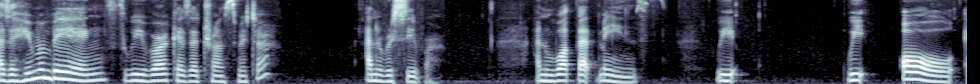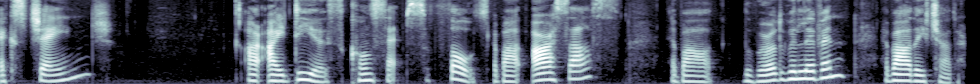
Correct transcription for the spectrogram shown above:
as a human beings, we work as a transmitter and a receiver. And what that means, we, we all exchange our ideas, concepts, thoughts about ourselves, about the world we live in, about each other.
